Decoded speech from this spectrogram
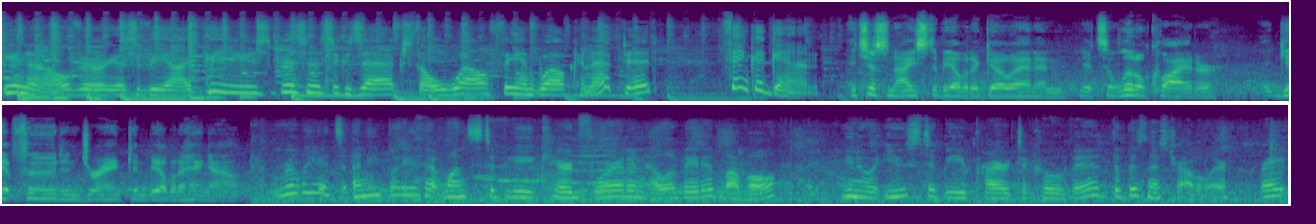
you know, various VIPs, business execs, the wealthy and well connected, think again. It's just nice to be able to go in and it's a little quieter, get food and drink and be able to hang out. Really, it's anybody that wants to be cared for at an elevated level. You know, it used to be prior to COVID, the business traveler, right?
